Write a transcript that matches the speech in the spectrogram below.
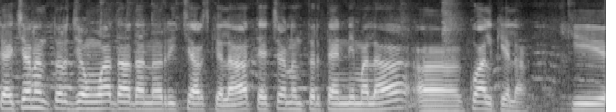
त्याच्यानंतर जेव्हा दादानं रिचार्ज केला त्याच्यानंतर त्यांनी मला कॉल केला की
